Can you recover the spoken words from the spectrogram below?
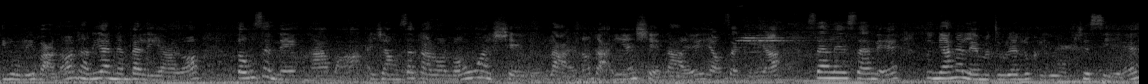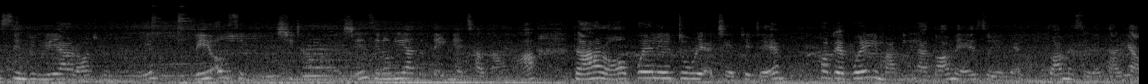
ဒီလိုလေးပါเนาะဒါလေးကနံပါတ်လေးကတော့35မှာအယောင်ဆက်ကတော့လုံးဝ share ကိုလာတယ်เนาะဒါအရင် share လာတယ်အယောင်ဆက်ကလေးကစမ်းလဲစမ်းတယ်သူများနဲ့လည်းမတူတဲ့ look လေးကိုဖြစ်စေတယ်စင်တူလေးကတော့ဒီလိုမျိုးလေးလေးအုပ်စင်လေးရှိထားပါတယ်ရှင်စင်လုံးလေးကသသိန်းနဲ့6တောင်းပါဒါကတော့ပွဲလေးတိုးတဲ့အထည်ဖြစ်တယ်ဟိုတယ်ပွဲတွေမှာမင်္ဂလာသွားမယ်ဆိုရင်လည်းသွားမယ်ဆိုရင်ဒါတွေက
